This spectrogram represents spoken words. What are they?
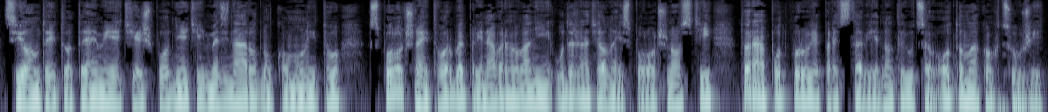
Cieľom tejto témy je tiež podnietiť medzinárodnú komunitu k spoločnej tvorbe pri navrhovaní udržateľnej spoločnosti, ktorá podporuje predstavy jednotlivcov o tom, ako chcú žiť.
